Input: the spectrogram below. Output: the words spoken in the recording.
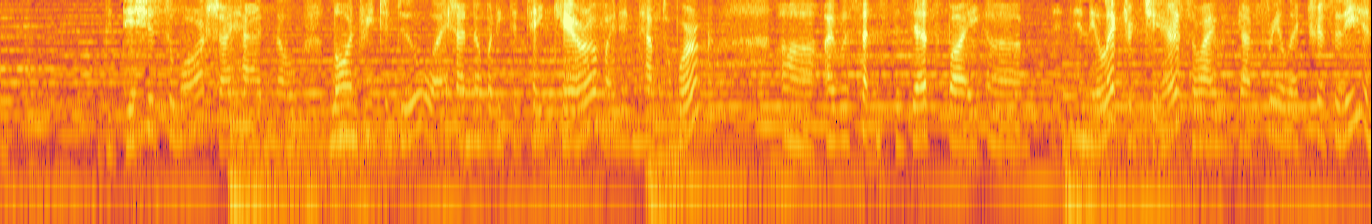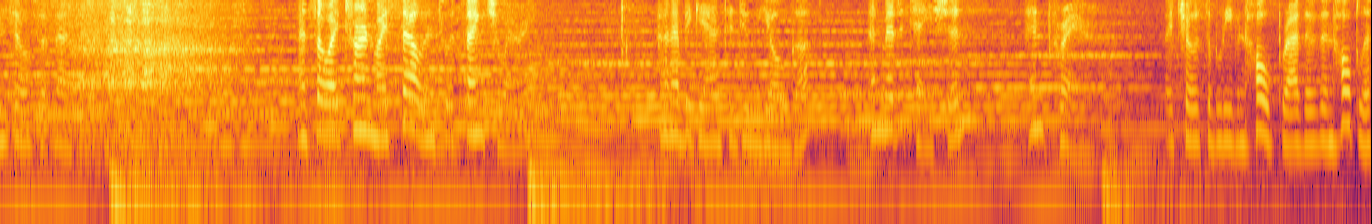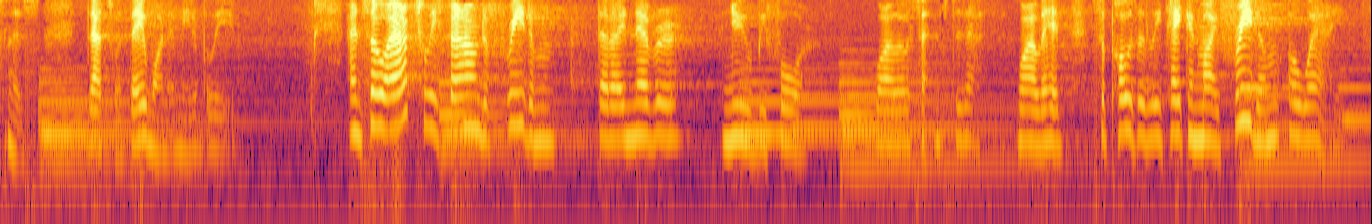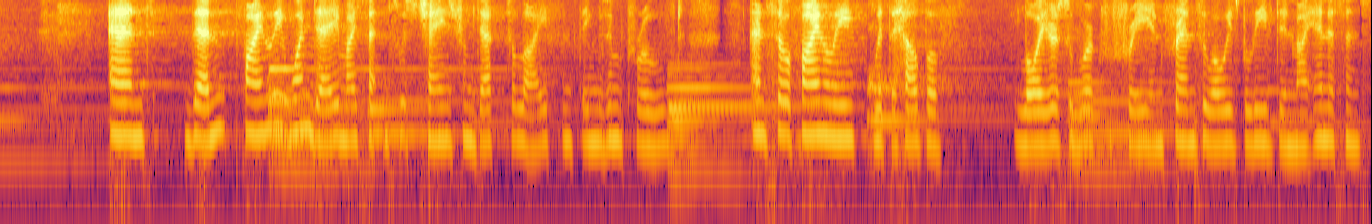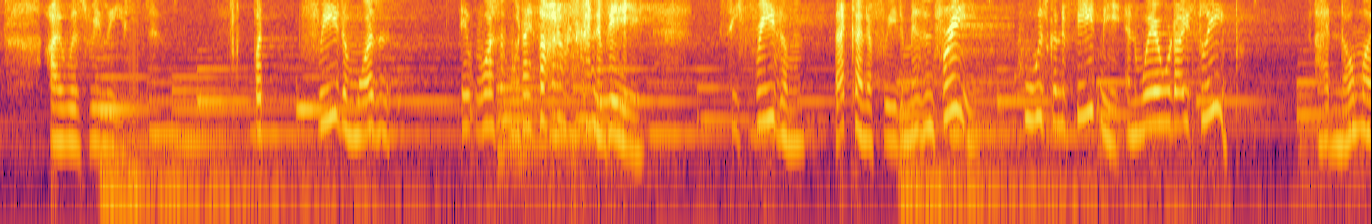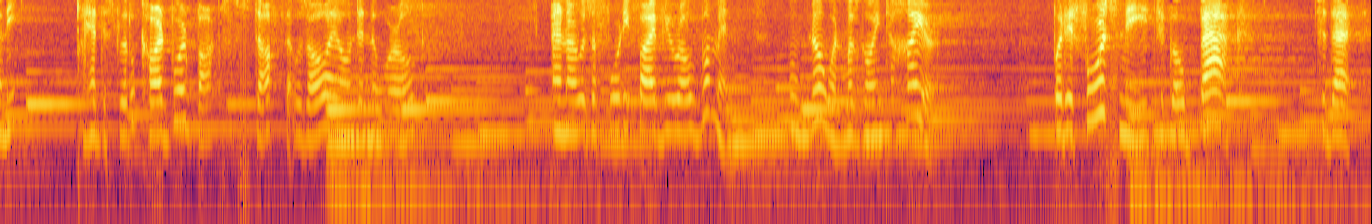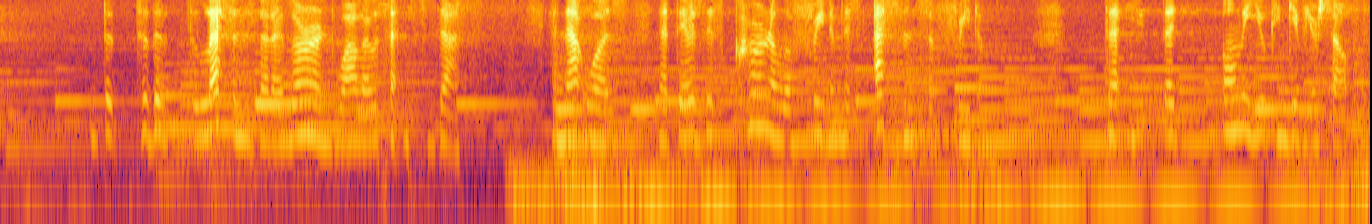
dishes to wash. I had no laundry to do. I had nobody to take care of. I didn't have to work. Uh, I was sentenced to death by uh, in the electric chair, so I got free electricity until that day. And so I turned my cell into a sanctuary and I began to do yoga and meditation and prayer. I chose to believe in hope rather than hopelessness. That's what they wanted me to believe. And so I actually found a freedom that I never knew before while I was sentenced to death, while they had supposedly taken my freedom away. And then finally one day my sentence was changed from death to life and things improved. And so finally with the help of lawyers who worked for free and friends who always believed in my innocence, I was released. But freedom wasn't, it wasn't what I thought it was going to be. See, freedom, that kind of freedom isn't free. Who was going to feed me and where would I sleep? I had no money. I had this little cardboard box of stuff that was all I owned in the world. And I was a 45 year old woman whom no one was going to hire. But it forced me to go back to that, the, to the, the lessons that I learned while I was sentenced to death. And that was that there's this kernel of freedom, this essence of freedom that you, that only you can give yourself.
